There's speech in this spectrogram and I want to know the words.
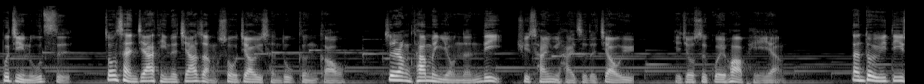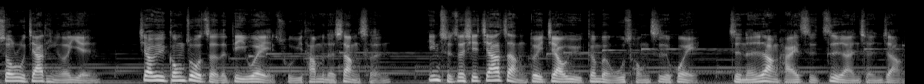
不仅如此，中产家庭的家长受教育程度更高，这让他们有能力去参与孩子的教育，也就是规划培养。但对于低收入家庭而言，教育工作者的地位处于他们的上层，因此这些家长对教育根本无从智慧，只能让孩子自然成长。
